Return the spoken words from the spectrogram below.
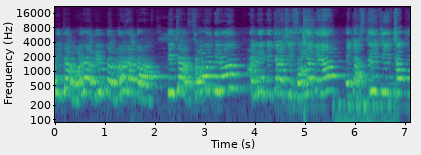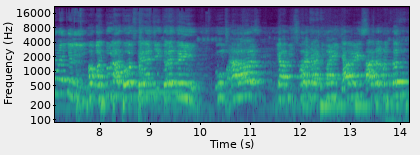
तिच्या मनाविरुद्ध न जाता तिच्या संमतीनं आम्ही तिच्याशी संघ केला. एका स्त्रीची इच्छा पूर्ण केली. मग बंधूला दोष देण्याची गरज नाही. तू म्हणालास या विश्वाच्या ठिकाणी ज्यावेळी सागर मंथन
